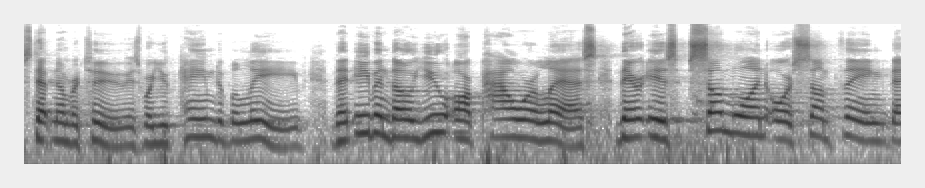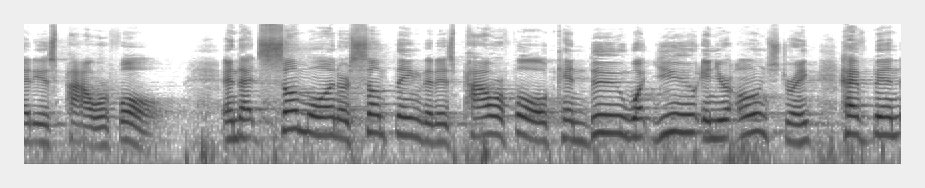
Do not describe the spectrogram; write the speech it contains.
Step number two is where you came to believe that even though you are powerless, there is someone or something that is powerful. And that someone or something that is powerful can do what you, in your own strength, have been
